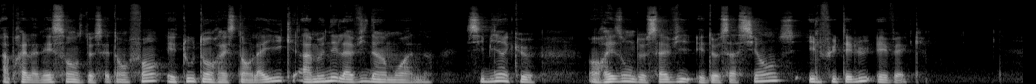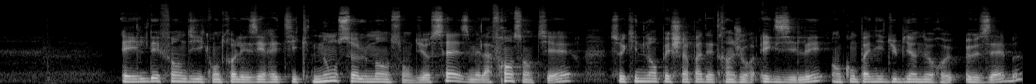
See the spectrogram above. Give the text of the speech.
après la naissance de cet enfant, et tout en restant laïque, à mener la vie d'un moine, si bien que, en raison de sa vie et de sa science, il fut élu évêque. Et il défendit contre les hérétiques non seulement son diocèse, mais la France entière, ce qui ne l'empêcha pas d'être un jour exilé en compagnie du bienheureux Eusèbe,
